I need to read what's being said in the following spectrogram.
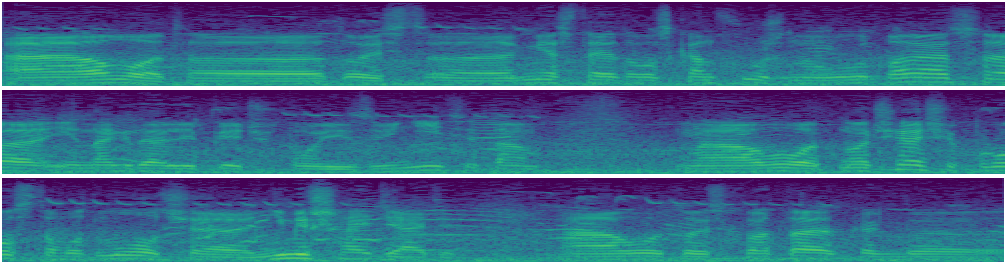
а, вот, а, то есть а, вместо этого сконфуженно улыбаются, иногда лепечут, ой, извините там, а, вот, но чаще просто вот молча, не мешай дяде, а, вот, то есть хватают как бы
